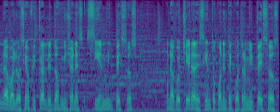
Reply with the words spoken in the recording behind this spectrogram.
una evaluación fiscal de 2.100.000 pesos, una cochera de 144.000 pesos,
